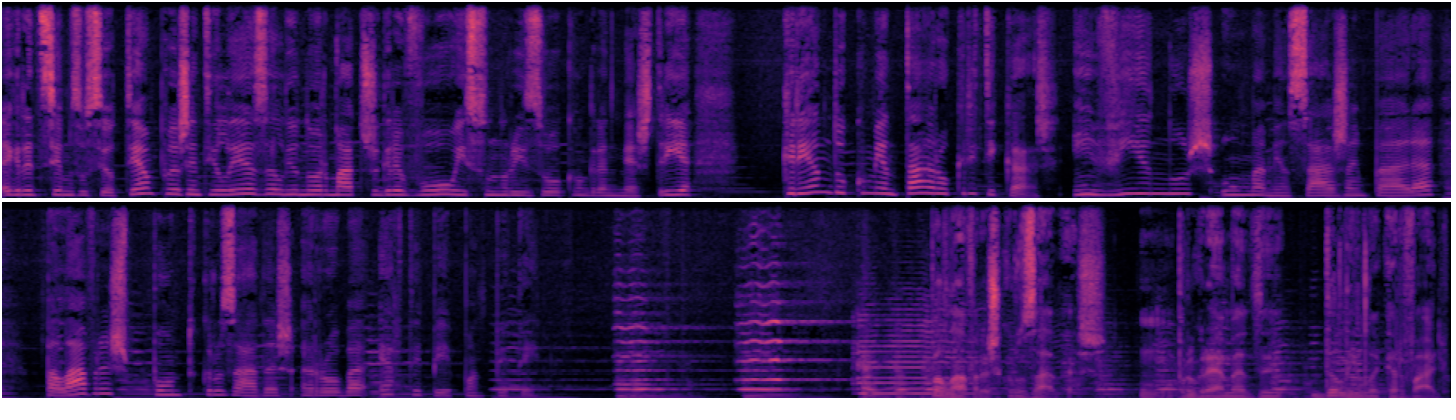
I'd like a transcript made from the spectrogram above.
Agradecemos o seu tempo, a gentileza. Leonor Matos gravou e sonorizou com grande mestria. Querendo comentar ou criticar, envie-nos uma mensagem para palavras.cruzadas.rtp.pt. Palavras Cruzadas, um programa de Dalila Carvalho.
